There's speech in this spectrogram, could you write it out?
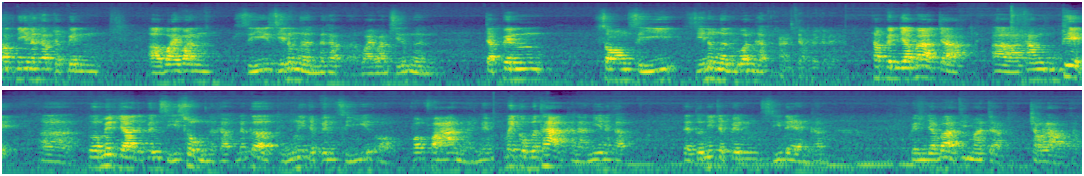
รอบนี้นะครับจะเป็นวายวันสีสีน้ำเงินนะครับวายวันสีน้ำเงิน จะเป็นซองสีสีน้ำเงินล้วนครับอ่าจับเลยก็ได้ถ้าเป็นยาบ้าจากอ่าทางกรุงเทพอ่า ตัวเม็ดยาจะเป็นสีส้มนะครับ แล้วก็ถุงนี่จะเป็นสีออกฟ้าๆหน่อยไม่ไม่กรมธาตุขนาดนี้นะครับ แต่ตัวนี้จะเป็นสีแดงครับ เป็นยาบ้าที่มาจากชาวลาวครับ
